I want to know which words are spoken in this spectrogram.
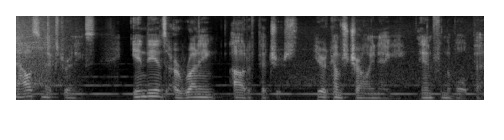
Now it's an extra innings. Indians are running out of pitchers. Here comes Charlie Nagy in from the bullpen.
